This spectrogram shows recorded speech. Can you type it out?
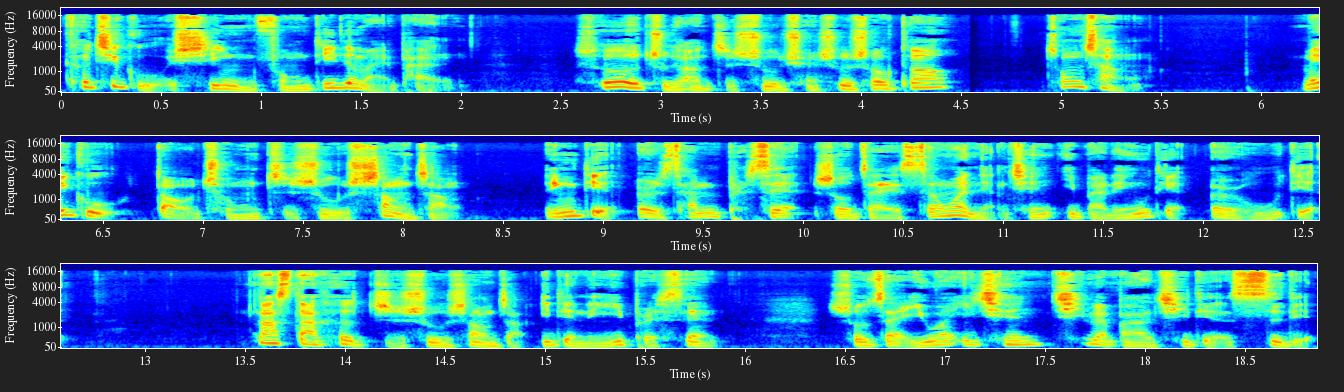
科技股吸引逢低的买盘，所有主要指数全数收高。中场，美股道琼指数上涨零点二三 percent，收在三万两千一百零五点二五点；纳斯达克指数上涨一点零一 percent，收在一万一千七百八十七点四点。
